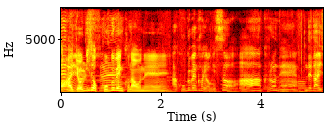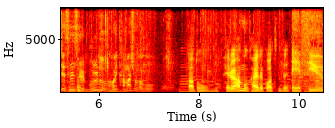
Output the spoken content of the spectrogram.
아 여기서 열쇠. 고급 앵커 나오네 아 고급 앵커 여기 있어. 아 그러네. 근데 나 이제 슬슬 그러니까. 물도 거의 다 마셔가고. 나도 이 배를 한 번 가야 될 것 같은데 A few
